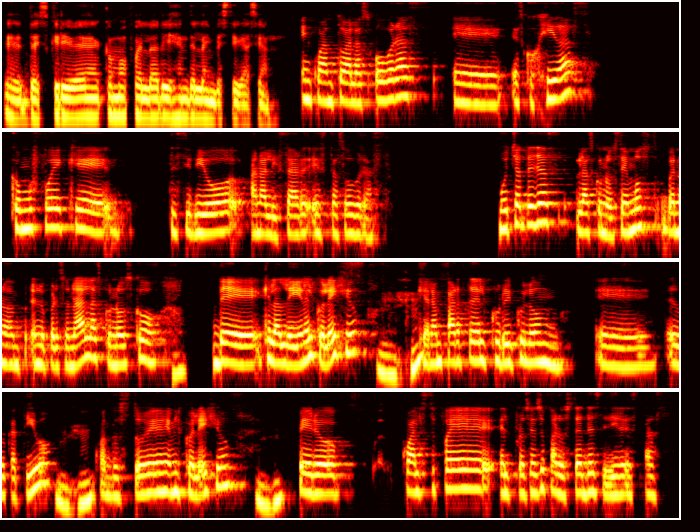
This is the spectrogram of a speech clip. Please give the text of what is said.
eh, describe cómo fue el origen de la investigación. En cuanto a las obras escogidas, ¿cómo fue que decidió analizar estas obras? Muchas de ellas las conocemos, bueno, en, lo personal las conozco de que las leí en el colegio, que eran parte del currículum eh, educativo cuando estuve en el colegio, pero ¿cuál fue el proceso para usted decidir estas,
